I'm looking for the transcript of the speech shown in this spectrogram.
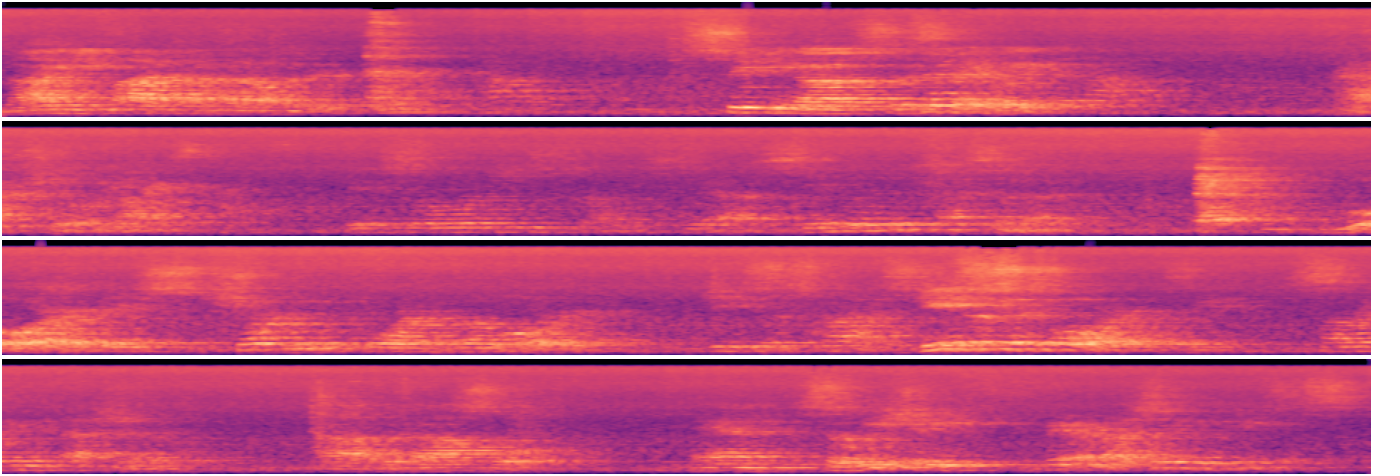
95 times out of 100. Speaking of specifically, actually, it's the Lord Jesus Christ. Yes, in the New Testament, Lord is shortened for the Lord Jesus Christ. Jesus is Lord is the summary confession of uh, the gospel. And so we should be very much with Jesus.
